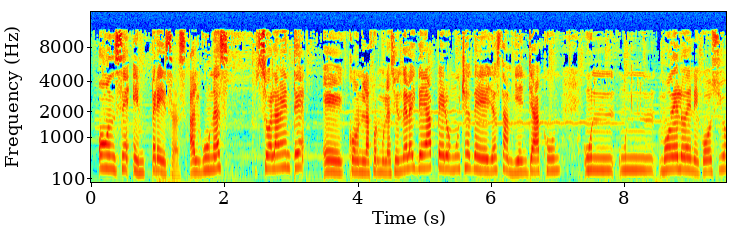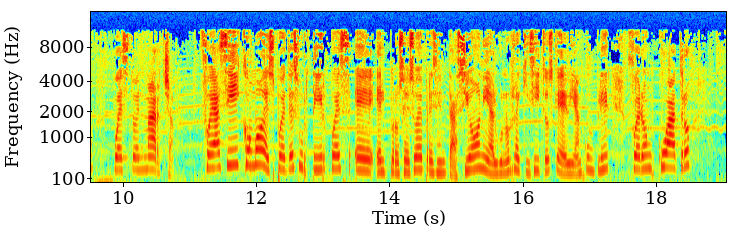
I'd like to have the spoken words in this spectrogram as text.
11 empresas, algunas solamente eh, con la formulación de la idea, pero muchas de ellas también ya con un, un modelo de negocio puesto en marcha. Fue así como después de surtir pues eh, el proceso de presentación y algunos requisitos que debían cumplir, fueron cuatro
